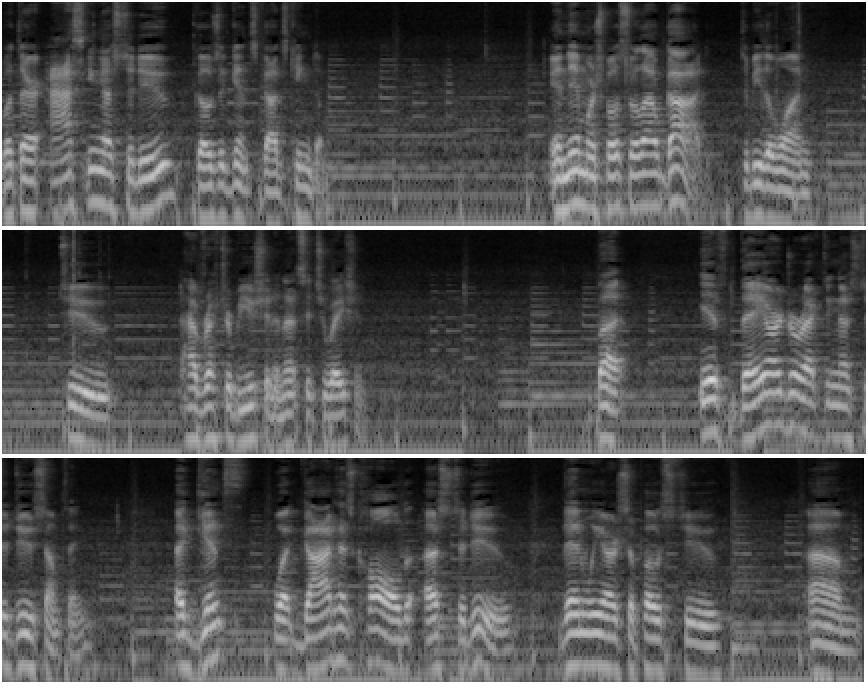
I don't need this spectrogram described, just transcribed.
what they're asking us to do goes against God's kingdom. And then we're supposed to allow God to be the one to have retribution in that situation. But if they are directing us to do something against what God has called us to do, then we are supposed to um,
